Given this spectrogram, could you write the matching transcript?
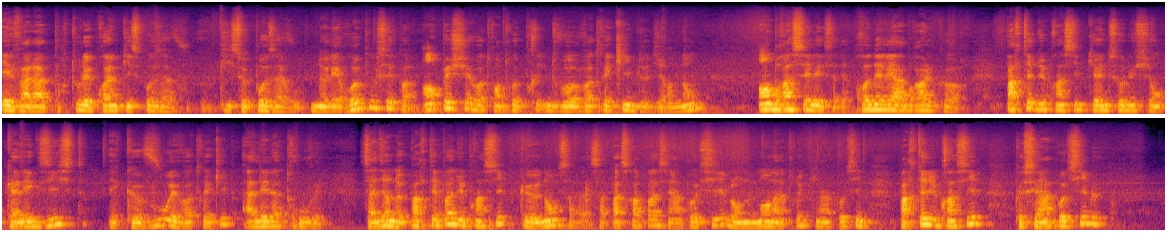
est valable pour tous les problèmes qui se posent à vous. Qui se posent à vous. Ne les repoussez pas. Empêchez votre, entreprise, vo- votre équipe de dire non. Embrassez-les, c'est-à-dire prenez-les à bras le corps. Partez du principe qu'il y a une solution, qu'elle existe et que vous et votre équipe allez la trouver. C'est-à-dire ne partez pas du principe que non, ça ne passera pas, c'est impossible, on nous demande un truc qui est impossible. Partez du principe que c'est impossible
